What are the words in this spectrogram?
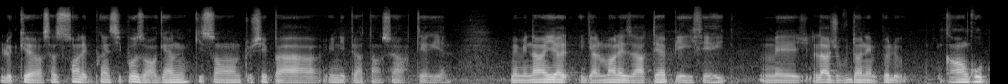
le cœur. Ça, ce sont les principaux organes qui sont touchés par une hypertension artérielle. Mais maintenant, il y a également les artères périphériques. Mais là, je vous donne un peu le grand groupe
